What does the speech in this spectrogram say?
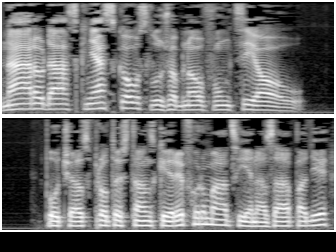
národa s kňazskou služobnou funkciou. Počas protestantskej reformácie na západe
